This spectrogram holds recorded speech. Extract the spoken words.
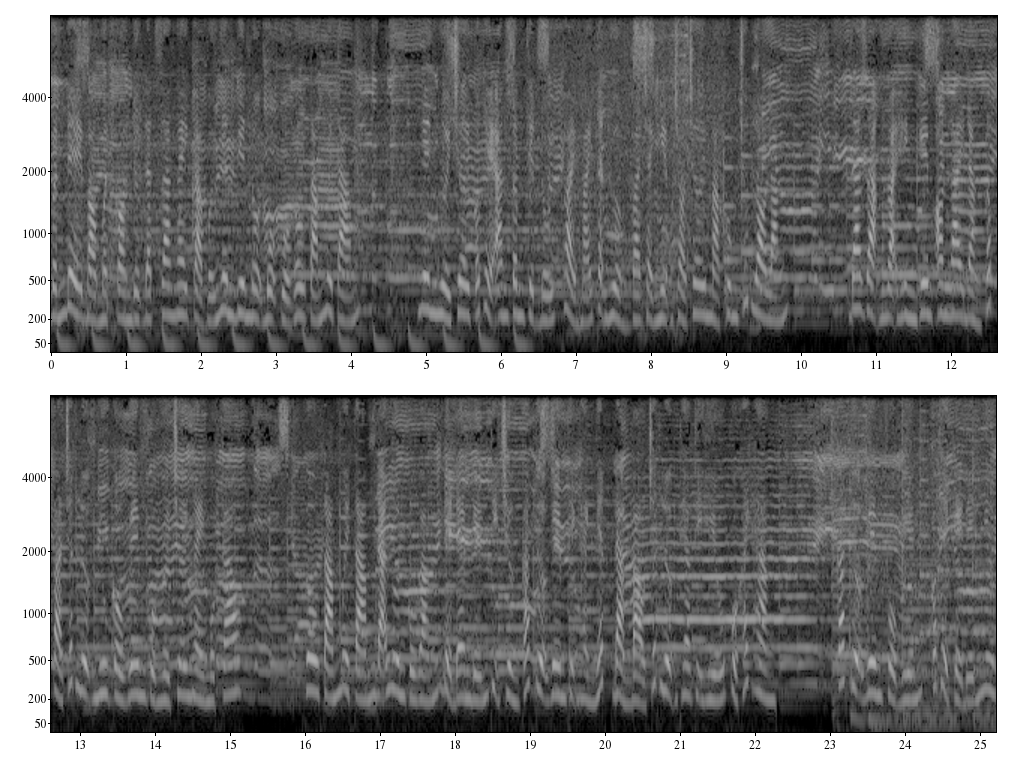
Vấn đề bảo mật còn được đặt ra ngay cả với nhân viên nội bộ của Go88. Nên người chơi có thể an tâm tuyệt đối, thoải mái tận hưởng và trải nghiệm trò chơi mà không chút lo lắng. Đa dạng loại hình game online đẳng cấp và chất lượng nhu cầu game của người chơi ngày một cao. Go88 đã luôn cố gắng để đem đến thị trường các tựa game thịnh hành nhất đảm bảo chất lượng theo thị hiếu của khách hàng. Các tựa game phổ biến có thể kể đến như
